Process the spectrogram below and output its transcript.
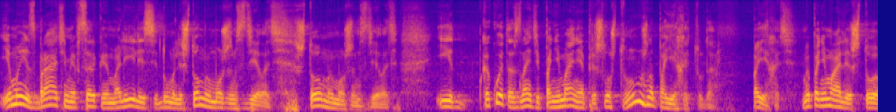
И мы с братьями в церкви молились и думали, что мы можем сделать, что мы можем сделать. И какое-то, знаете, понимание пришло, что ну, нужно поехать туда – поехать. Мы понимали, что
